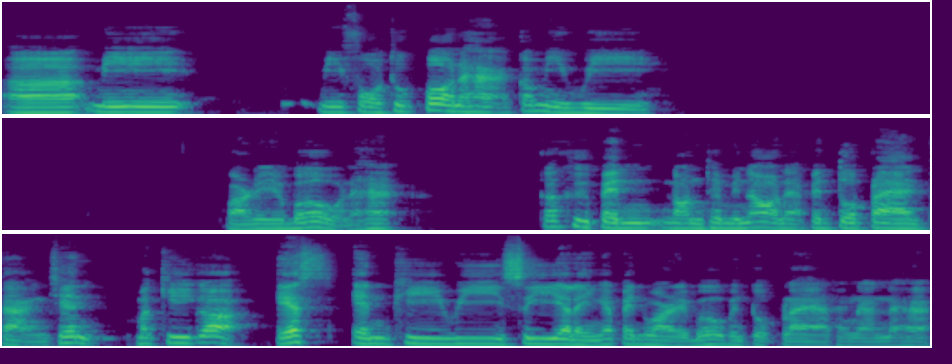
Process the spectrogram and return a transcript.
เอ่อ มีมี four tuple นะฮะ ก็มี v variable นะฮะ ก็คือเป็น non terminal นะ เป็นตัวแปรต่าง เช่น เมื่อกี้ก็ s np v c อะไรเงี้ยเป็น variable เป็นตัวแปรทั้งนั้นนะฮะ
